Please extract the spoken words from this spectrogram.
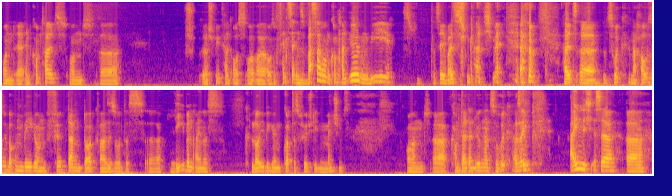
und er entkommt halt und äh springt halt aus, äh, aus dem Fenster ins Wasser und kommt dann irgendwie, tatsächlich weiß ich schon gar nicht mehr, halt äh, zurück nach Hause über Umwege und führt dann dort quasi so das äh, Leben eines gläubigen, gottesfürchtigen Menschen. Und äh, kommt halt dann irgendwann zurück. Also im, eigentlich ist er äh,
